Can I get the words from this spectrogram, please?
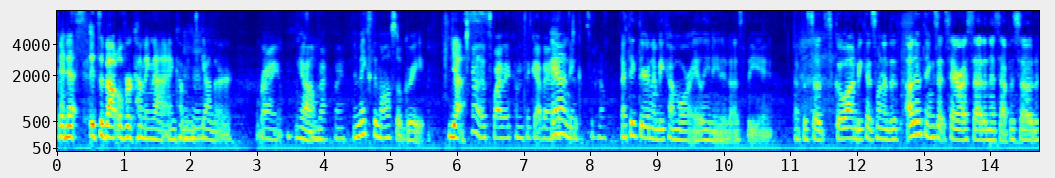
and that- it's it's about overcoming that and coming together. Right, Yeah. exactly. It makes them all so great. Yes. Yeah, that's why they come together, and, I think it's, you know, I think they're going to become more alienated as the episodes go on because one of the other things that Sarah said in this episode,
